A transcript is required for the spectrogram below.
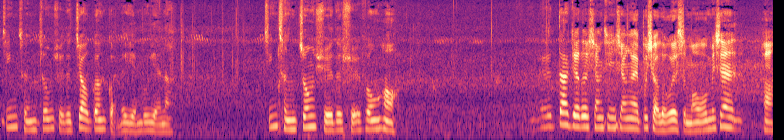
金城中学的教官管得严不严呐？金城中学的学风哈，呃，大家都相亲相爱，不晓得为什么。我们现在哈，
